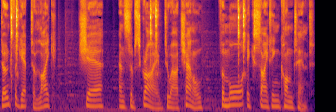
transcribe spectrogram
Don't forget to like, share, and subscribe to our channel for more exciting content.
